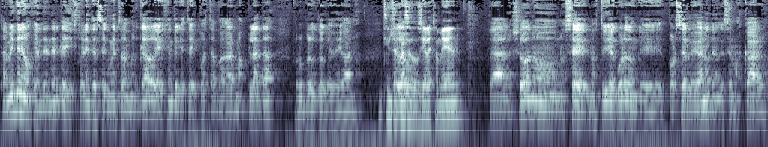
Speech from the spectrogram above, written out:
También tenemos que entender que hay diferentes segmentos del mercado y hay gente que está dispuesta a pagar más plata por un producto que es vegano. Distintas Yo- clases sociales también. Claro, yo no, no sé, no estoy de acuerdo en que por ser vegano tenga que ser más caro.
